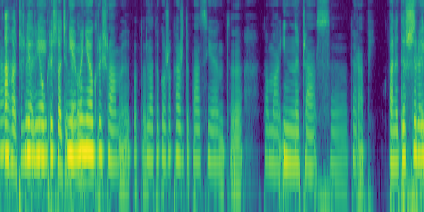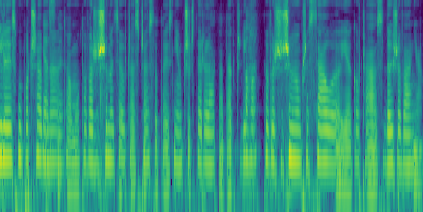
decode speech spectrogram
Tak? Aha, czyli, czyli nie, nie określacie nie, tego? My nie określamy, bo to, dlatego że każdy pacjent e, to ma inny czas e, terapii. Ale też tyle, ile jest mu potrzebne, Jasne. to mu towarzyszymy cały czas. Często to jest, nie wiem, 3-4 lata, tak? Czyli Aha. towarzyszymy mu przez cały jego czas dojrzewania.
